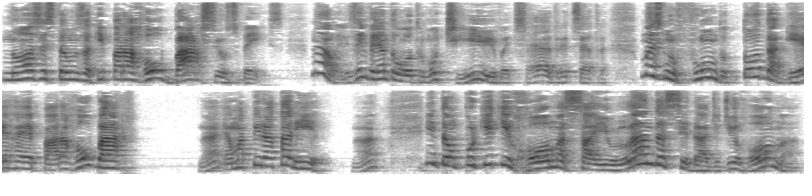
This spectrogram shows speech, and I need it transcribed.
nós estamos aqui para roubar seus bens. Não, eles inventam outro motivo, etc, etc. Mas no fundo, toda guerra é para roubar. Né? É uma pirataria. Né? Então, por que, que Roma saiu lá da cidade de Roma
